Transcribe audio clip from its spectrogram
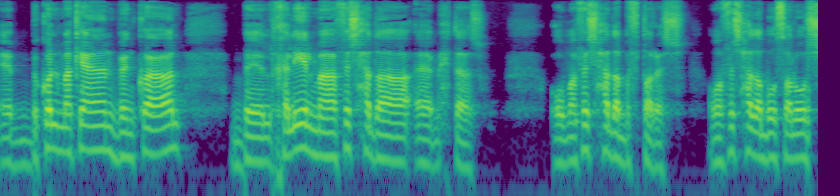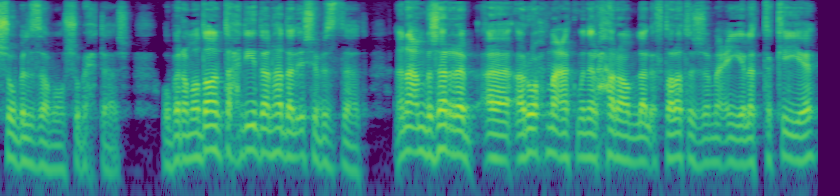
بكل مكان بنقال بالخليل ما فيش حدا آه، محتاج وما فيش حدا بفطرش وما فيش حدا بوصلوش شو بلزمه وشو بيحتاج وبرمضان تحديدا هذا الإشي بيزداد. أنا عم بجرب آه، أروح معك من الحرم للإفطارات الجماعية للتكية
